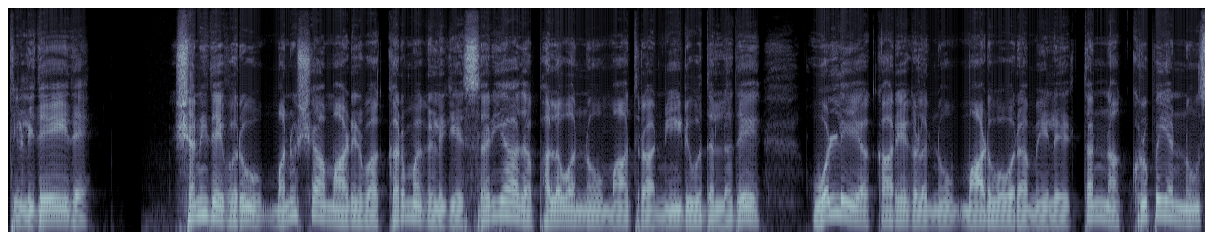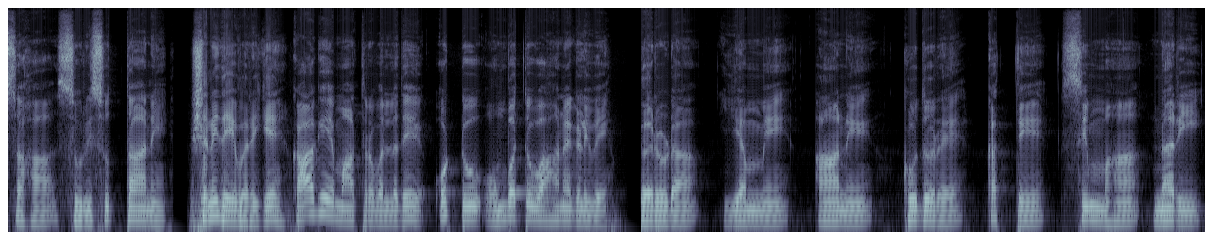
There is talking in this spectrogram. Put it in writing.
ತಿಳಿದೇ ಇದೆ. ಶನಿದೇವರು ಮನುಷ್ಯ ಮಾಡಿರುವ ಕರ್ಮಗಳಿಗೆ ಸರಿಯಾದ ಫಲವನ್ನು ಮಾತ್ರ ನೀಡುವುದಲ್ಲದೆ ಒಳ್ಳೆಯ ಕಾರ್ಯಗಳನ್ನು ಮಾಡುವವರ ಮೇಲೆ ತನ್ನ ಕೃಪೆಯನ್ನು ಸಹ ಸುರಿಸುತ್ತಾನೆ. ಶನಿದೇವರಿಗೆ ಕಾಗೆ ಮಾತ್ರವಲ್ಲದೆ ಒಟ್ಟು ಒಂಬತ್ತು ವಾಹನಗಳಿವೆ. ಗರುಡ, ಎಮ್ಮೆ, ಆನೆ, ಕುದುರೆ, ಕತ್ತೆ, ಸಿಂಹ, ನರಿ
